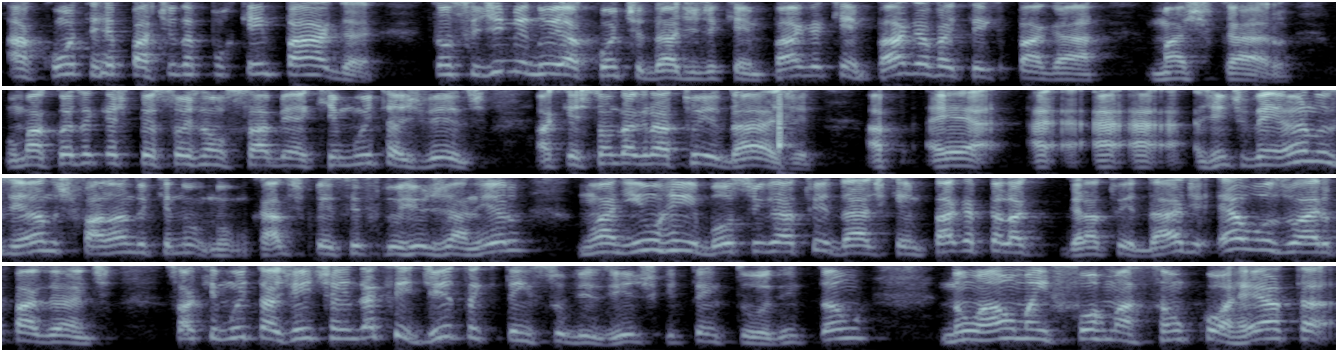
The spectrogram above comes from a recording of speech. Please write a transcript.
a conta é repartida por quem paga. Então, se diminui a quantidade de quem paga, quem paga vai ter que pagar mais caro. Uma coisa que as pessoas não sabem aqui muitas vezes, a questão da gratuidade. A, é, a, a, a, gente vem anos e anos falando que, no, no, caso específico do Rio de Janeiro, não há nenhum reembolso de gratuidade. Quem paga pela gratuidade é o usuário pagante. Só que muita gente ainda acredita que tem subsídios, que tem tudo. Então, não há uma informação correta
